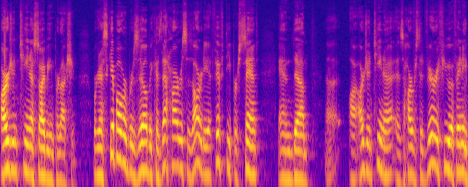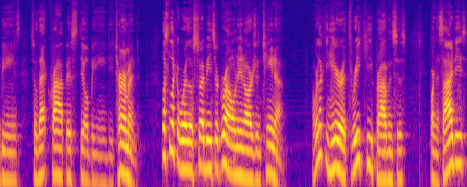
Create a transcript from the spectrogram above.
Argentina soybean production. We're going to skip over Brazil because that harvest is already at 50%, and um, uh, Argentina has harvested very few, if any, beans, so that crop is still being determined. Let's look at where those soybeans are grown in Argentina. And we're looking here at three key provinces Buenos Aires,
